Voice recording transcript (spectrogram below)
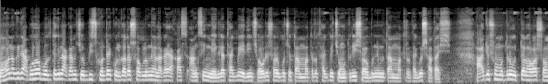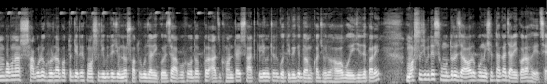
মহানগরীর আবহাওয়া বলতে গেলে আগামী চব্বিশ ঘন্টায় কলকাতার সংলগ্ন এলাকায় আকাশ আংশিক মেঘলা থাকবে। এদিন শহরের সর্বোচ্চ তাপমাত্রা থাকবে চৌত্রিশ, সর্বনিম্ন তাপমাত্রা থাকবে সাতাশ। আজও সমুদ্র উত্তাল হওয়ার সম্ভাবনা সাগরে ঘূর্ণাপত্র জেরে মৎস্যজীবীদের জন্য সতর্ক জারি করেছে আবহাওয়া দপ্তর। আজ ঘন্টায় ষাট কিলোমিটার গতিবেগে দমকা ঝোড়ো হাওয়া বয়ে যেতে পারে। মৎস্যজীবীদের সমুদ্র যাওয়ার উপর নিষেধাজ্ঞা জারি করা হয়েছে।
